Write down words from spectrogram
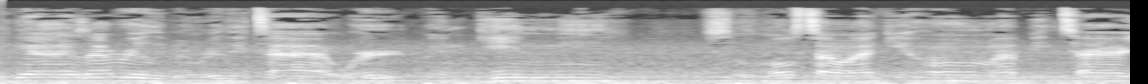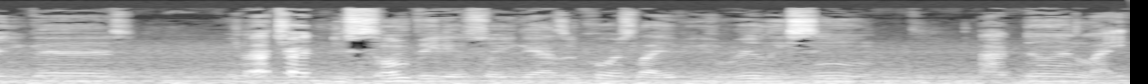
you guys, I really been really tired. Work been getting me. So most time when I get home, I be tired, you guys you know, I tried to do some videos for you guys. Of course, like if you've really seen, I done like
